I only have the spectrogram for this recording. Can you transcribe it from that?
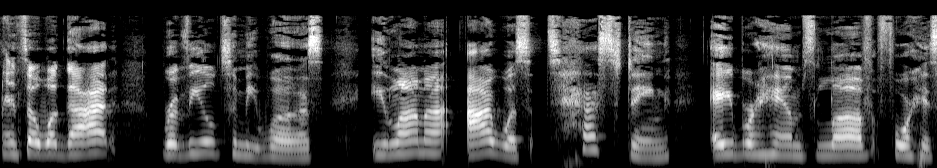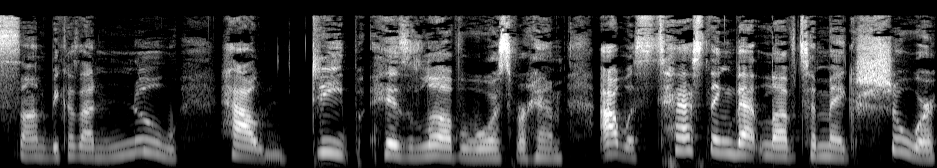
And so what God revealed to me was, Ilana, I was testing Abraham's love for his son because I knew how deep his love was for him. I was testing that love to make sure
